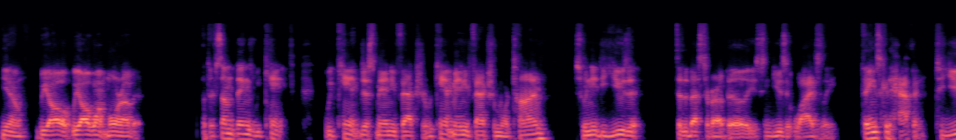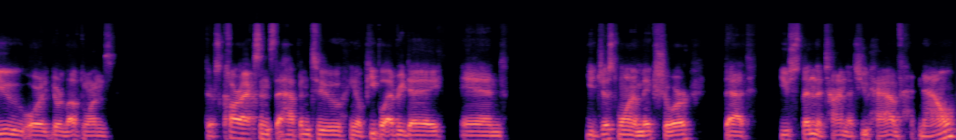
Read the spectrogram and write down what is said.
you know, we all we all want more of it but there's some things we can't we can't just manufacture we can't manufacture more time so we need to use it to the best of our abilities and use it wisely things could happen to you or your loved ones there's car accidents that happen to you know people every day and you just want to make sure that you spend the time that you have now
